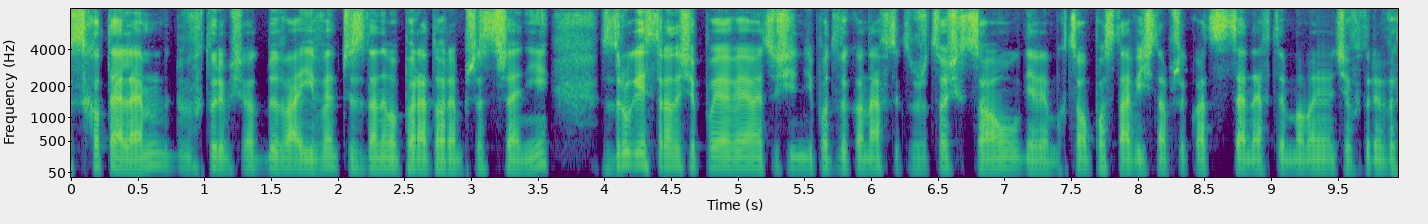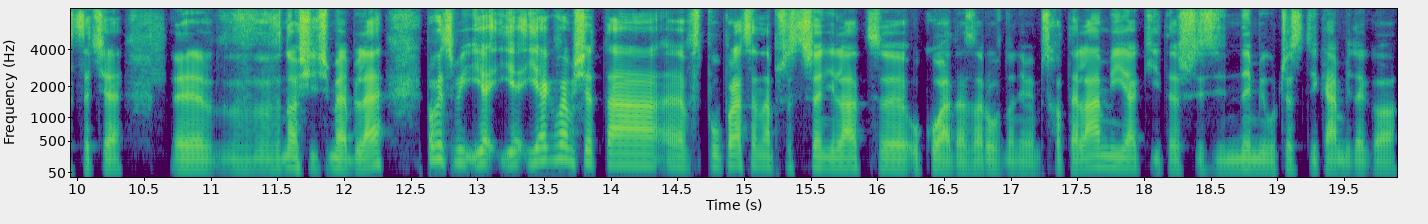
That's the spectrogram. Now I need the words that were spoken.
z hotelem, w którym się odbywa event, czy z danym operatorem przestrzeni przestrzeni. Z drugiej strony się pojawiają jacyś inni podwykonawcy, którzy coś chcą, nie wiem, chcą postawić na przykład scenę w tym momencie, w którym wy chcecie y, wnosić meble. Powiedz mi, jak wam się ta e, współpraca na przestrzeni lat y, układa, zarówno, nie wiem, z hotelami, jak i też z innymi uczestnikami tego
